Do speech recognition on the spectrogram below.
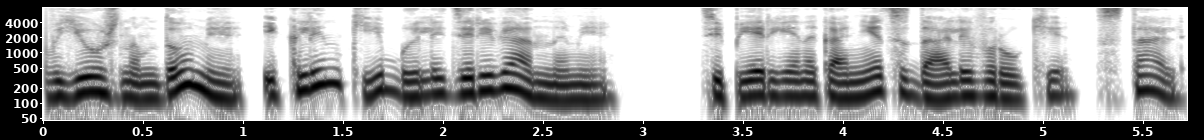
В южном доме и клинки были деревянными. Теперь ей, наконец, дали в руки сталь.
